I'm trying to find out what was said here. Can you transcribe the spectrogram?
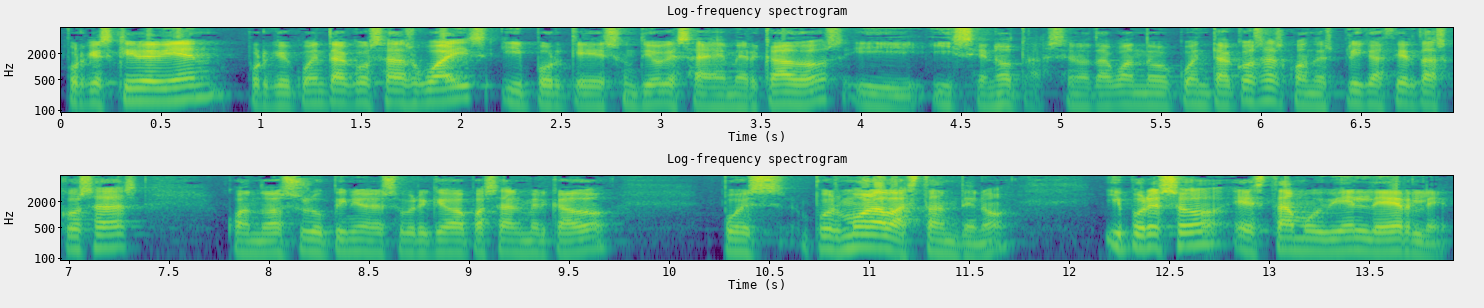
porque escribe bien, porque cuenta cosas guays y porque es un tío que sabe mercados y, se nota. Se nota cuando cuenta cosas, cuando explica ciertas cosas, cuando da sus opiniones sobre qué va a pasar en el mercado, pues, pues mola bastante, ¿no? Y por eso está muy bien leerle.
